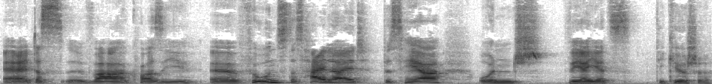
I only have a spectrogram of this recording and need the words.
Äh, das war quasi äh, für uns das Highlight bisher und wäre jetzt die Kirsche.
